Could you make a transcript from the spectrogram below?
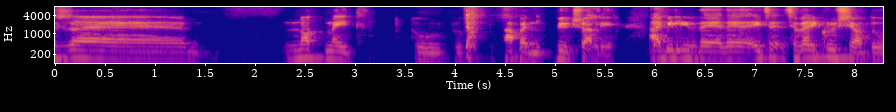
is uh, not made to, to happen virtually. I believe the, the, it's, it's very crucial to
